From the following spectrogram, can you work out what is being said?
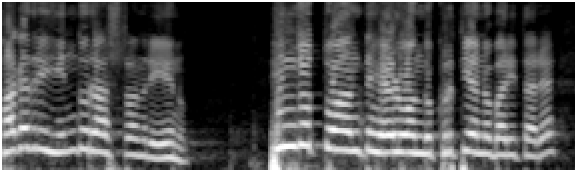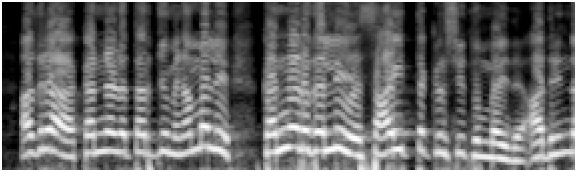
ಹಾಗಾದ್ರೆ ಹಿಂದೂ ರಾಷ್ಟ್ರ ಅಂದ್ರೆ ಏನು? ಹಿಂದುತ್ವ ಅಂತ ಹೇಳುವ ಒಂದು ಕೃತಿಯನ್ನು ಬರೀತಾರೆ. ಅದರ ಕನ್ನಡ ತರ್ಜುಮೆ, ನಮ್ಮಲ್ಲಿ ಕನ್ನಡದಲ್ಲಿ ಸಾಹಿತ್ಯ ಕೃಷಿ ತುಂಬ ಇದೆ. ಆದ್ರಿಂದ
